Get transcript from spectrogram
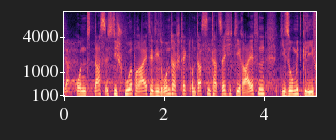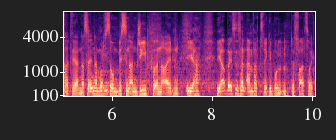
Ja. und das ist die Spurbreite, die drunter steckt und das sind tatsächlich die Reifen, die so mitgeliefert werden. Das erinnert mich so ein bisschen an Jeep, einen alten. Ja, ja, aber es ist halt einfach zweckgebunden, das Fahrzeug.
